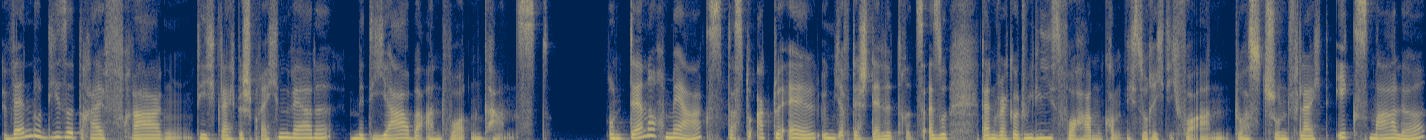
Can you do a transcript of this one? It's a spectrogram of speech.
wenn du diese drei Fragen, die ich gleich besprechen werde, mit Ja beantworten kannst und dennoch merkst, dass du aktuell irgendwie auf der Stelle trittst, also dein Record-Release-Vorhaben kommt nicht so richtig voran. Du hast schon vielleicht x Male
